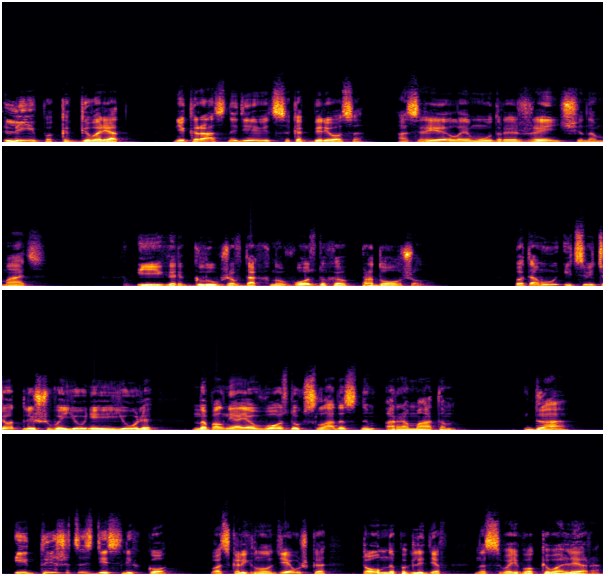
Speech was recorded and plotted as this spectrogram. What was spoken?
Липа, как говорят, не красная девица, как береза, а зрелая, мудрая женщина, мать. Игорь, глубже вдохнув воздуха, продолжил. Потому и цветет лишь в июне-июле, наполняя воздух сладостным ароматом. «Да, и дышится здесь легко», — воскликнула девушка, томно поглядев на своего кавалера.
